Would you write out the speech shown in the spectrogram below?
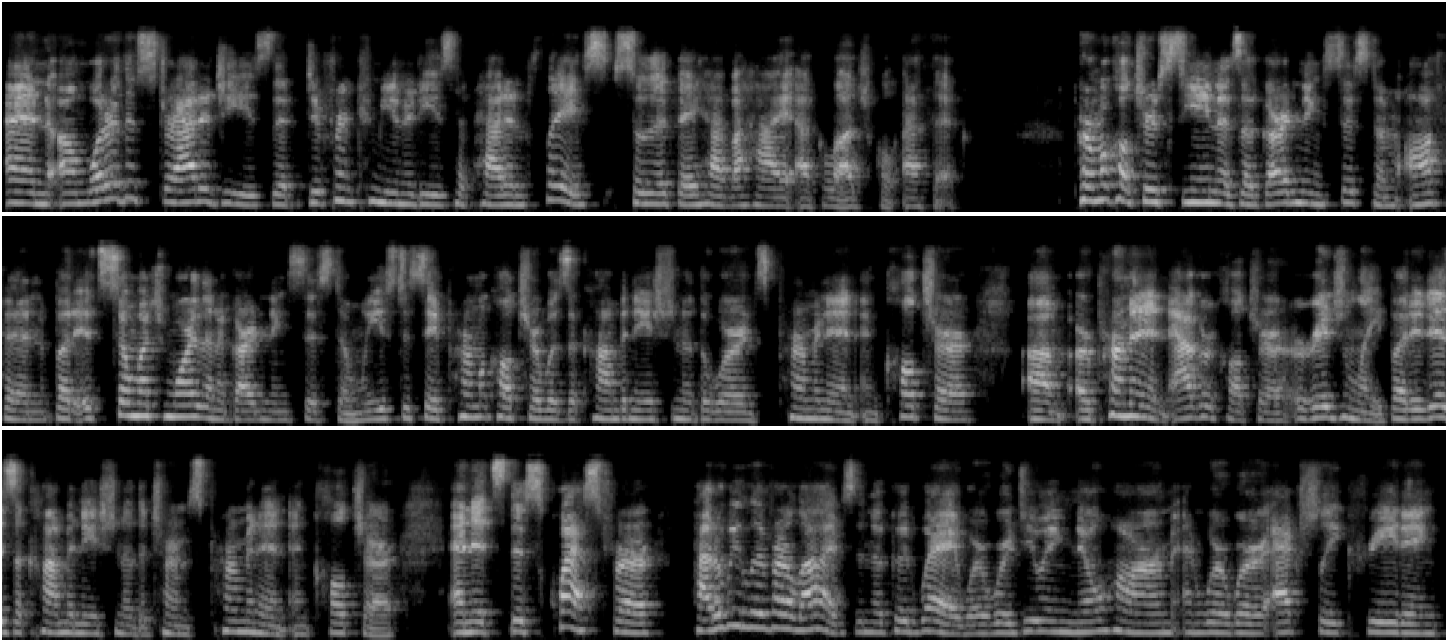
and um, what are the strategies that different communities have had in place so that they have a high ecological ethic permaculture is seen as a gardening system often, but it's so much more than a gardening system. We used to say permaculture was a combination of the words permanent and culture, um, or permanent agriculture originally, but it is a combination of the terms permanent and culture. And it's this quest for how do we live our lives in a good way where we're doing no harm and where we're actually creating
